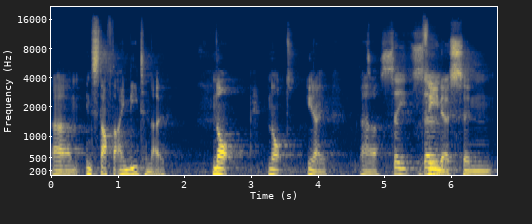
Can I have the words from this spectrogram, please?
Um, in stuff that I need to know, not not you know uh, So, so Venus and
